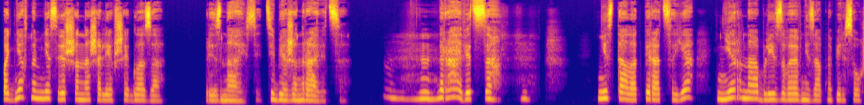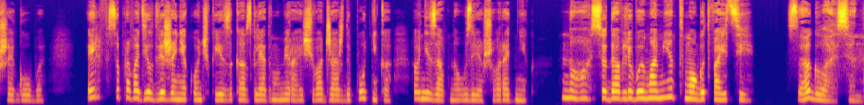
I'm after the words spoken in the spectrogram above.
подняв на меня совершенно ошалевшие глаза. «Признайся, тебе же нравится». «Нравится». Не стала отпираться я, нервно облизывая внезапно пересохшие губы. Эльф сопроводил движение кончика языка взглядом умирающего от жажды путника, внезапно узревшего родник. «Но сюда в любой момент могут войти». «Согласен»,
